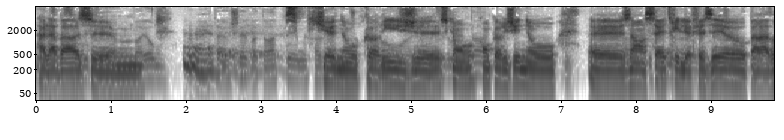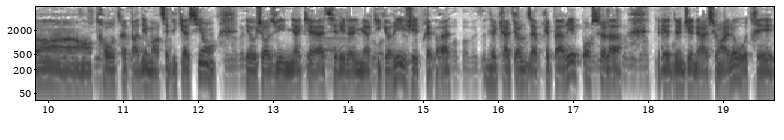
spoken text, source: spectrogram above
à la base, euh, ce que nous corrige, ce qu'ont corrigé nos euh, ancêtres, ils le faisaient auparavant, entre autres par des mortifications. Et aujourd'hui, il n'y a qu'à attirer la lumière qui corrige. Et le, le Créateur nous a préparés pour cela euh, d'une génération à l'autre. Et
